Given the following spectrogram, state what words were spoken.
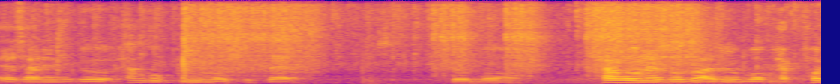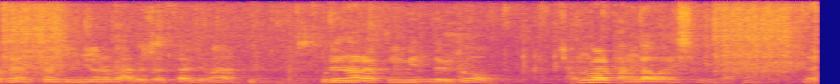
대사님 그 한국 부임 오실 때 그 뭐 상원에서도 아주 뭐 100% 인준을 받으셨다지만 우리나라 국민들도 정말 반가워했습니다. 네.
